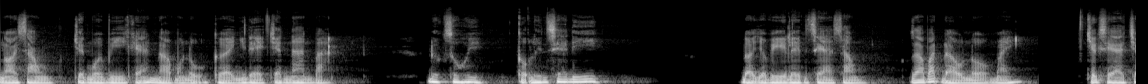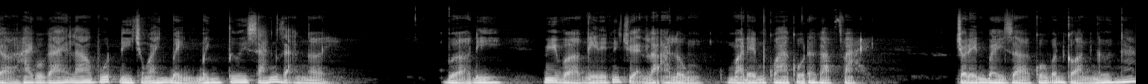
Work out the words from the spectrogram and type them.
Nói xong trên môi Vi khẽ nở một nụ cười Như để chân nan bạn. Được rồi cậu lên xe đi. Đợi cho Vi lên xe xong Giao bắt đầu nổ máy. Chiếc xe chở hai cô gái lao vút đi trong ánh bình minh tươi sáng dạng ngời. Vừa đi, Vi vừa nghĩ đến những chuyện lạ lùng mà đêm qua cô đã gặp phải. Cho đến bây giờ cô vẫn còn ngơ ngác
